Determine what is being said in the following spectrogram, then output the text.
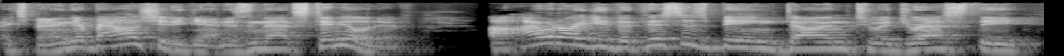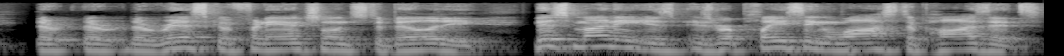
expanding their balance sheet again. Isn't that stimulative? Uh, I would argue that this is being done to address the, the, the, the risk of financial instability. This money is, is replacing lost deposits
